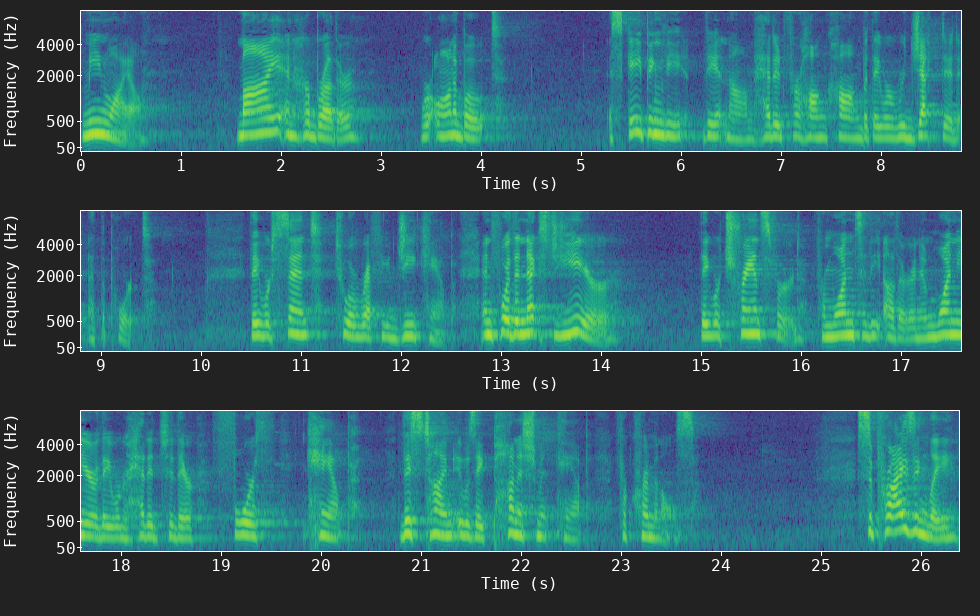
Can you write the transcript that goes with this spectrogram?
Meanwhile, Mai and her brother were on a boat escaping Vietnam, headed for Hong Kong, but they were rejected at the port. They were sent to a refugee camp. And for the next year, they were transferred from one to the other. And in one year, they were headed to their fourth camp. This time, it was a punishment camp for criminals. Surprisingly,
